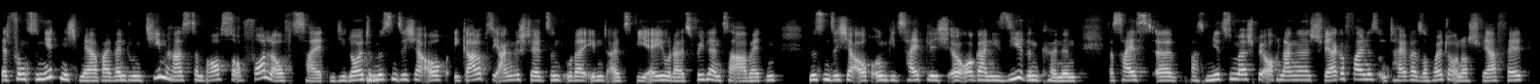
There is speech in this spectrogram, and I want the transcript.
das funktioniert nicht mehr, weil wenn du ein Team hast, dann brauchst du auch Vorlaufzeiten. Die Leute mhm. müssen sich ja auch, egal ob sie angestellt sind oder eben als VA oder als Freelancer arbeiten, müssen sich ja auch irgendwie zeitlich äh, organisieren können. Das heißt, äh, was mir zum Beispiel auch lange schwer gefallen ist und teilweise heute auch noch schwer fällt,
